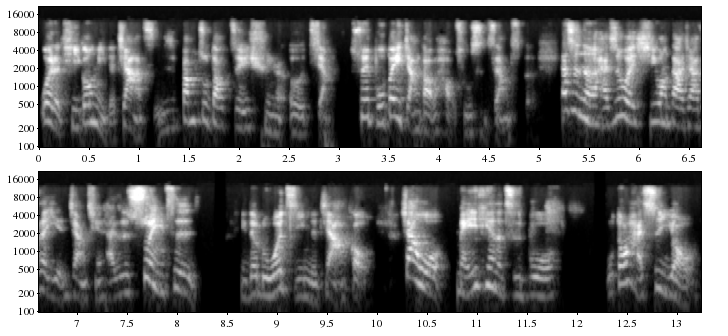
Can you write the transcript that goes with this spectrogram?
为了提供你的价值，是帮助到这一群人而讲。所以不被讲稿的好处是这样子的，但是呢，还是会希望大家在演讲前还是顺一次你的逻辑、你的架构。像我每一天的直播，我都还是有。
